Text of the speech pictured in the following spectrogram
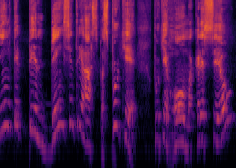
independência entre aspas. Por quê? Porque Roma cresceu,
